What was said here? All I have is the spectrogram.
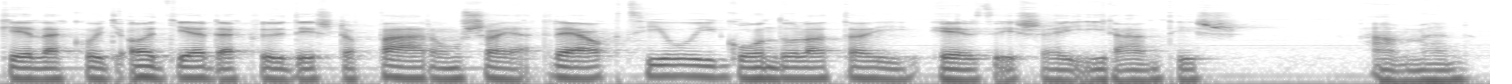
kérlek, hogy adj érdeklődést a párom saját reakciói, gondolatai, érzései iránt is. Amen.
